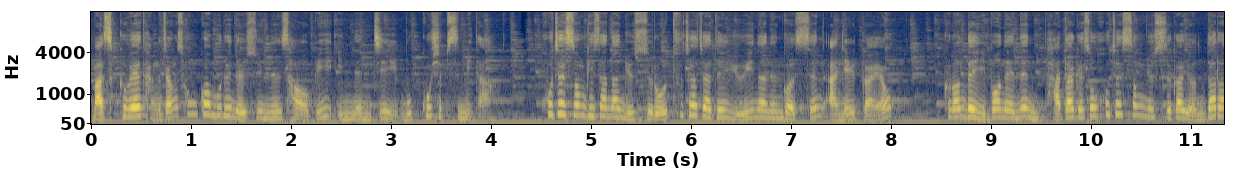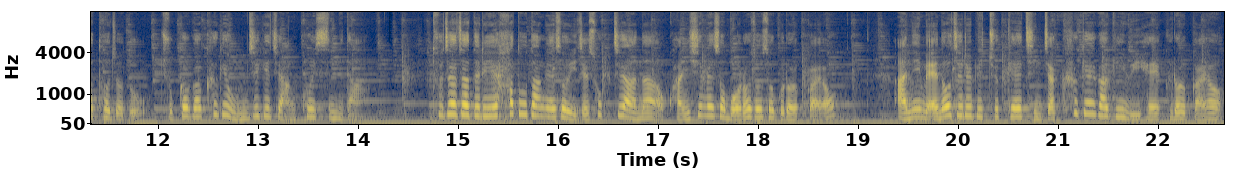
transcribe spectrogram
마스크 외 당장 성과물을 낼 수 있는 사업이 있는지 묻고 싶습니다. 호재성 기사나 뉴스로 투자자들 유인하는 것은 아닐까요? 그런데 이번에는 바닥에서 호재성 뉴스가 연달아 터져도 주가가 크게 움직이지 않고 있습니다. 투자자들이 하도 당해서 이제 속지 않아 관심에서 멀어져서 그럴까요? 아님 에너지를 비축해 진짜 크게 가기 위해 그럴까요?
